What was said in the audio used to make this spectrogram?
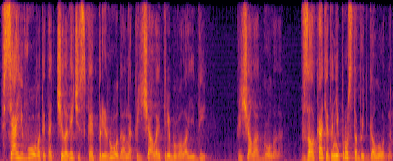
вся его вот эта человеческая природа, она кричала и требовала еды, кричала от голода. Взалкать – это не просто быть голодным.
